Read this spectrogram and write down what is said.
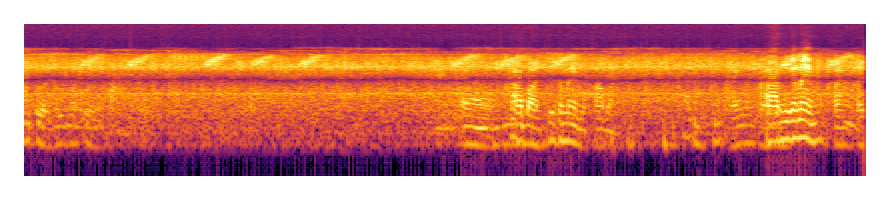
มันเปิดมันเปิดอ่าคาบาทที่ข้างในบอกค่าบาทขายค่ามีข้างในไหมค่าค่า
